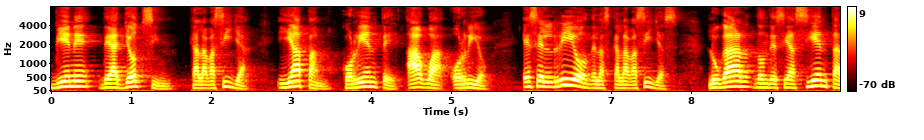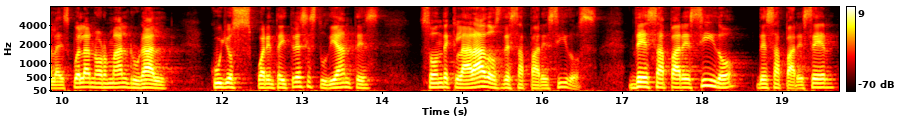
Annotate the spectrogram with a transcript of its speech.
viene de Ayotzin, calabacilla, y Apam, corriente, agua o río. Es el río de las calabacillas, lugar donde se asienta la Escuela Normal Rural, cuyos 43 estudiantes son declarados desaparecidos. Desaparecido, desaparecer,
